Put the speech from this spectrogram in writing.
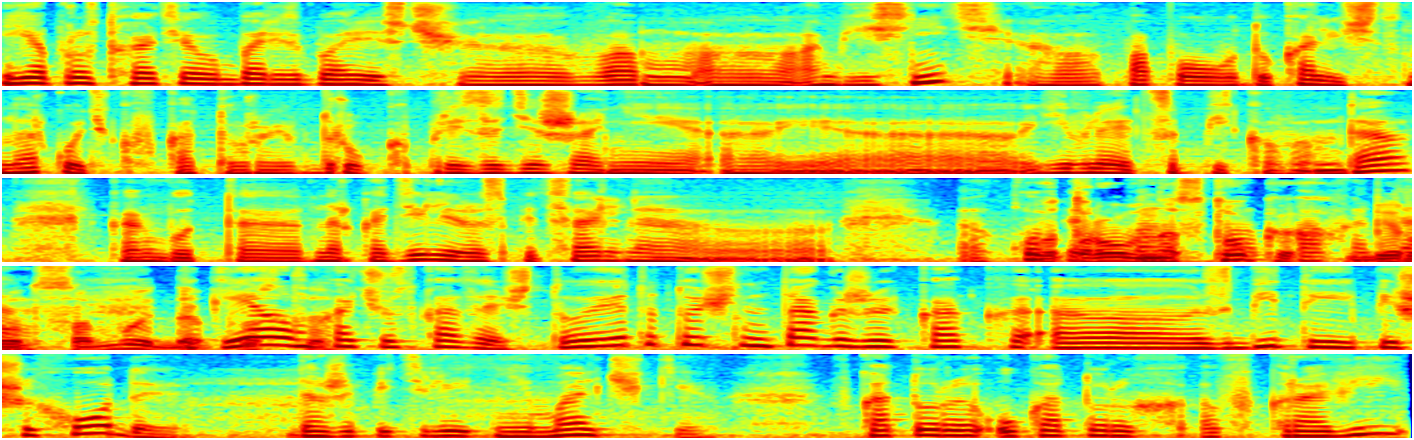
Я просто хотела, Борис Борисович, э, вам э, объяснить э, по поводу количества наркотиков, которые вдруг при задержании является пиковым, да, как будто наркодилеры специально копят. Вот ровно по, столько по, по, берут да. с собой, да, так просто... я вам хочу сказать, что это точно так же, как сбитые пешеходы, даже пятилетние мальчики, в которые, у которых в крови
